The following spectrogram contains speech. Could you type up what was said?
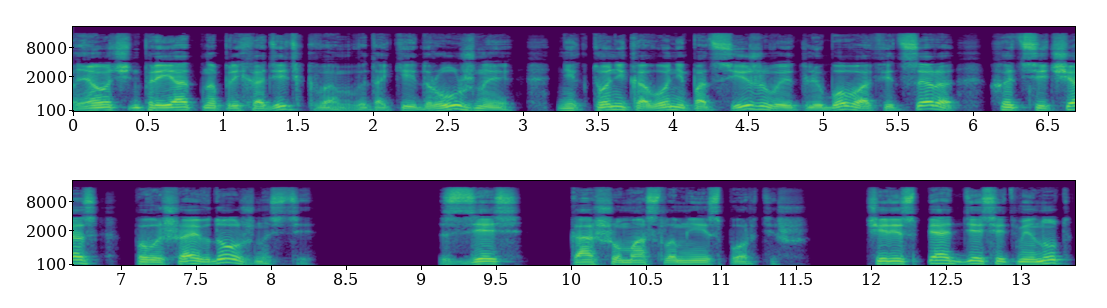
Мне очень приятно приходить к вам, вы такие дружные, никто никого не подсиживает, любого офицера хоть сейчас повышай в должности. Здесь кашу маслом не испортишь. Через 5-10 минут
